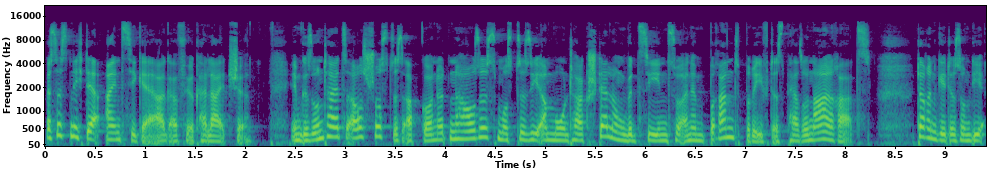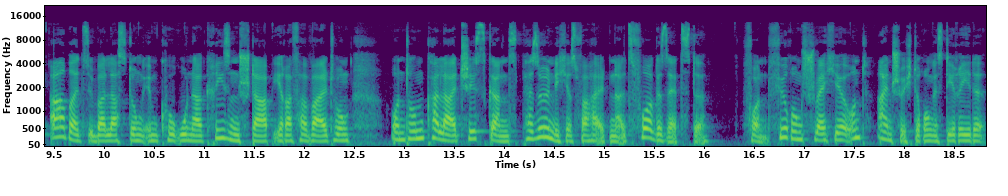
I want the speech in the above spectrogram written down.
Es ist nicht der einzige Ärger für Kaleitsche. Im Gesundheitsausschuss des Abgeordnetenhauses musste sie am Montag Stellung beziehen zu einem Brandbrief des Personalrats. Darin geht es um die Arbeitsüberlastung im Corona-Krisenstab ihrer Verwaltung und um Kaleitschis ganz persönliches Verhalten als Vorgesetzte. Von Führungsschwäche und Einschüchterung ist die Rede.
